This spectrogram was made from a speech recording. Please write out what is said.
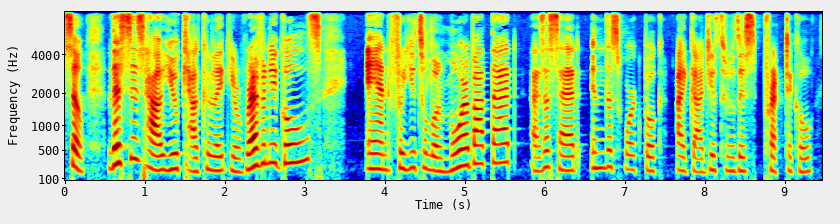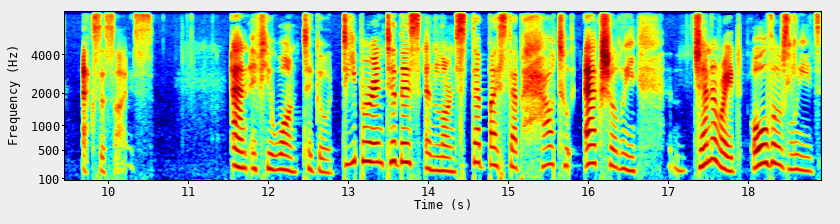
So, this is how you calculate your revenue goals. And for you to learn more about that, as I said, in this workbook, I guide you through this practical exercise. And if you want to go deeper into this and learn step by step how to actually generate all those leads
